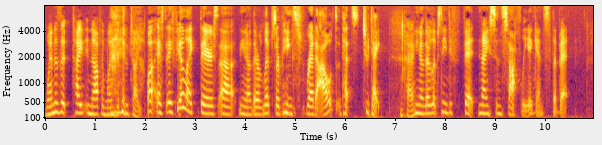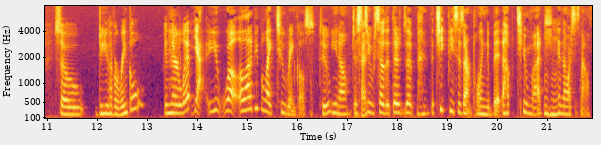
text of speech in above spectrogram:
When is it tight enough and when is it too tight? Well, if they feel like there's, uh, you know, their lips are being spread out, that's too tight. Okay. You know, their lips need to fit nice and softly against the bit. So do you have a wrinkle in their lip? Yeah, you. Well, a lot of people like two wrinkles. Two? You know, just Okay. two, so that there's the the cheek pieces aren't pulling the bit up too much Mm-hmm. in the horse's mouth.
